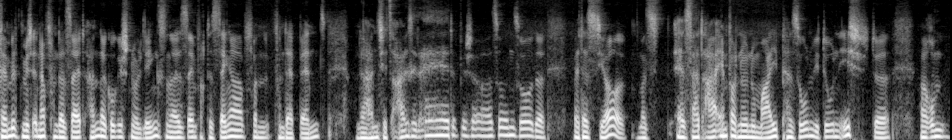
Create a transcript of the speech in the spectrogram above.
remmelt mich einer von der Seite an, da gucke ich nur links und da ist einfach der Sänger von, von der Band. Und da habe ich jetzt alle gesagt, ey, du bist ja so und so. Da, weil das, ja, es hat einfach nur normale Person wie du und ich. Da, warum,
